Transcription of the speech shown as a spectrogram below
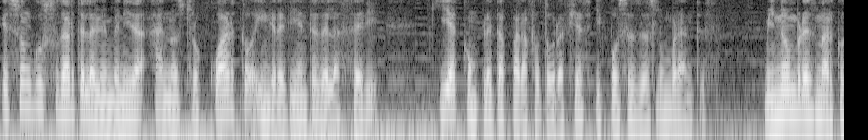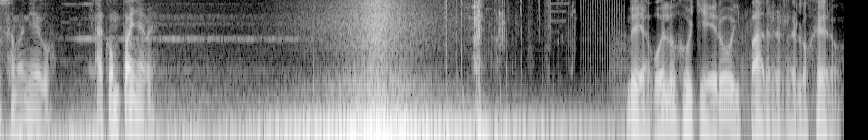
es un gusto darte la bienvenida a nuestro cuarto ingrediente de la serie, Guía completa para fotografías y poses deslumbrantes. Mi nombre es Marcos Samaniego. Acompáñame. De abuelo joyero y padre relojero,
